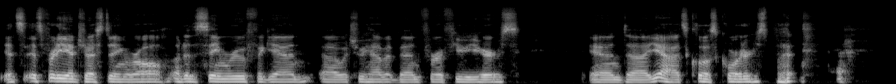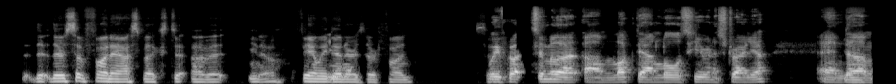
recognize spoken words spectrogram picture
it's it's pretty interesting. We're all under the same roof again, uh, which we haven't been for a few years, and uh, yeah, it's close quarters, but th- there's some fun aspects to, of it. You know, family yeah. dinners are fun. So. We've got similar um, lockdown laws here in Australia, and yeah. um,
